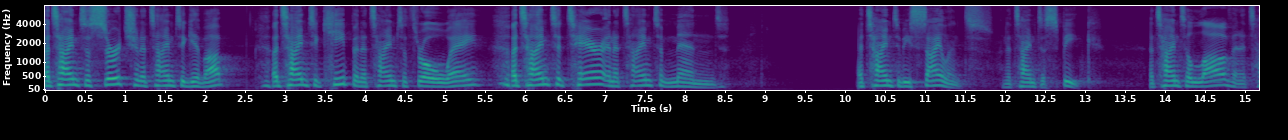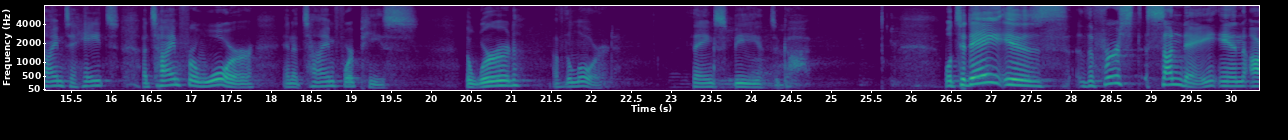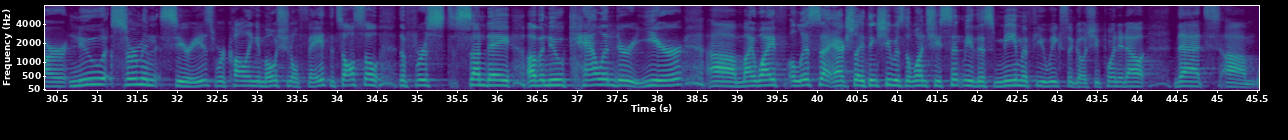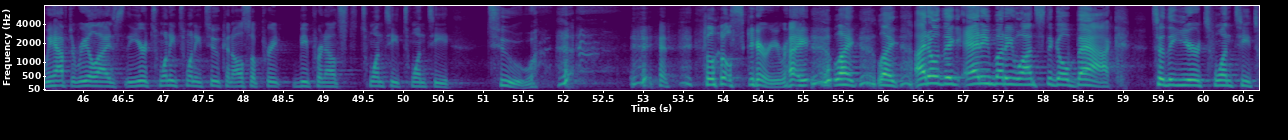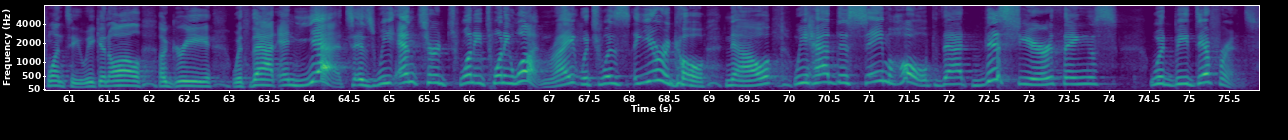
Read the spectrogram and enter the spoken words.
a time to search and a time to give up, a time to keep and a time to throw away, a time to tear and a time to mend, a time to be silent and a time to speak, a time to love and a time to hate, a time for war and a time for peace. The word of the Lord. Thanks be to God. Well, today is the first Sunday in our new sermon series we're calling Emotional Faith. It's also the first Sunday of a new calendar year. Uh, my wife, Alyssa, actually, I think she was the one, she sent me this meme a few weeks ago. She pointed out that um, we have to realize the year 2022 can also pre- be pronounced 2022. it's a little scary, right? Like, like I don't think anybody wants to go back to the year 2020. We can all agree with that. And yet, as we entered 2021, right, which was a year ago now, we had this same hope that this year things would be different.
